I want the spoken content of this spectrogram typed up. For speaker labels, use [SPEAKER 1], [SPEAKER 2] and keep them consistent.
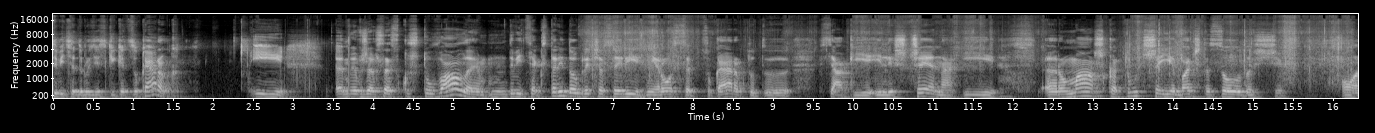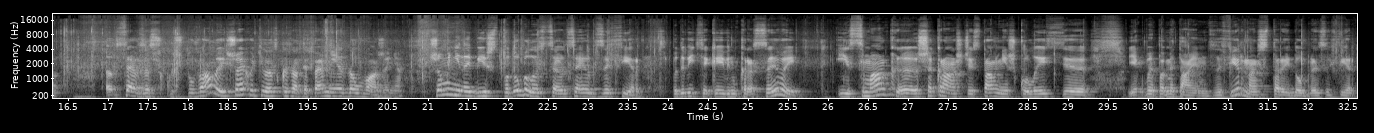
[SPEAKER 1] Дивіться, друзі, скільки цукерок. І е, ми вже все скуштували. Дивіться, як старі добрі часи різні розсип цукерок. Тут е, всякі є і ліщина, і ромашка. Тут ще є, бачите, солодощі. От. Все вже скуштували. І що я хотіла сказати, певні зауваження. Що мені найбільш сподобалось, це оцей от зефір. Подивіться, який він красивий. І смак е, ще кращий став, ніж колись, е, як ми пам'ятаємо, зефір, наш старий добрий зефір.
